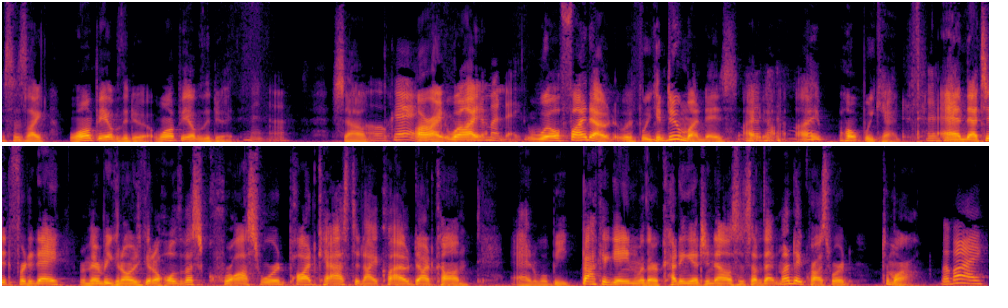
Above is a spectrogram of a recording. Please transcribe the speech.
This is like won't be able to do it. Won't be able to do it. Uh-huh. So Okay. all right. Well, I Monday. we'll find out if we can do Mondays. I I hope we can. And that's it for today. Remember, you can always get a hold of us crossword podcast at icloud.com, and we'll be back again with our cutting edge analysis of that Monday crossword tomorrow. Bye bye.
